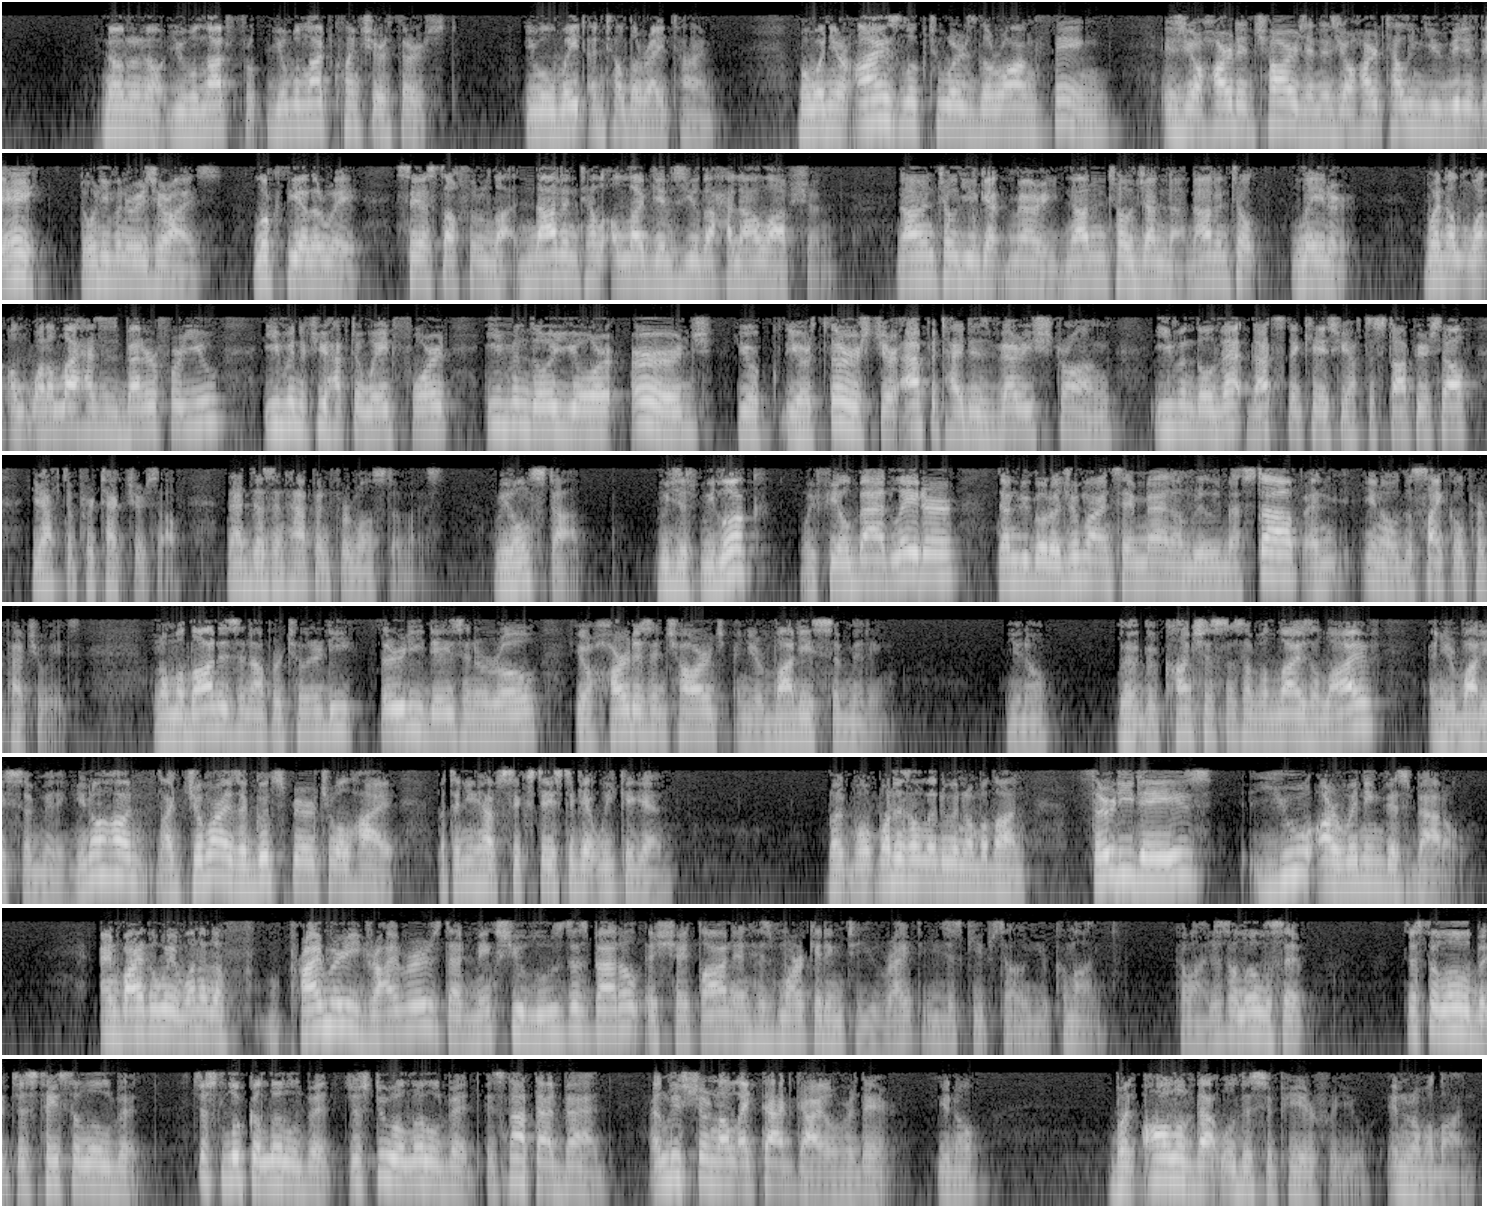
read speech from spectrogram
No, no, no, you will, not, you will not quench your thirst. You will wait until the right time. But when your eyes look towards the wrong thing, is your heart in charge and is your heart telling you immediately, hey, don't even raise your eyes. Look the other way. Say astaghfirullah. Not until Allah gives you the halal option. Not until you get married. Not until Jannah. Not until later. What, what Allah has is better for you, even if you have to wait for it, even though your urge, your, your thirst, your appetite is very strong, even though that, that's the case, you have to stop yourself, you have to protect yourself. That doesn't happen for most of us. We don't stop. We just, we look, we feel bad later, then we go to Jummah and say, man, I'm really messed up, and you know, the cycle perpetuates. Ramadan is an opportunity, 30 days in a row, your heart is in charge and your body is submitting. You know, the, the consciousness of Allah is alive, and your body's submitting. You know how, like Jummah is a good spiritual high, but then you have six days to get weak again. But what, what does Allah do in Ramadan? 30 days, you are winning this battle. And by the way, one of the primary drivers that makes you lose this battle is shaitan and his marketing to you, right? He just keeps telling you, come on, come on, just a little sip. Just a little bit, just taste a little bit. Just look a little bit, just do a little bit. It's not that bad. At least you're not like that guy over there, you know? But all of that will disappear for you in Ramadan.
